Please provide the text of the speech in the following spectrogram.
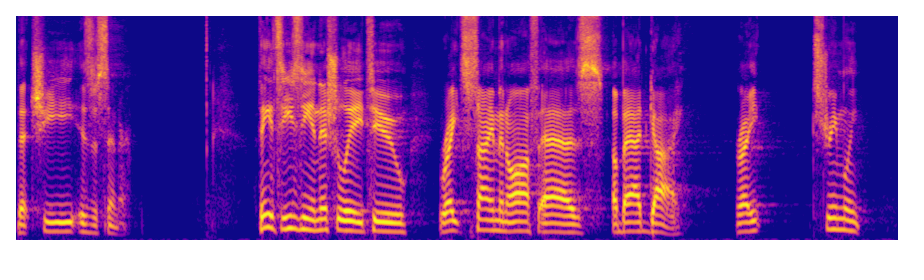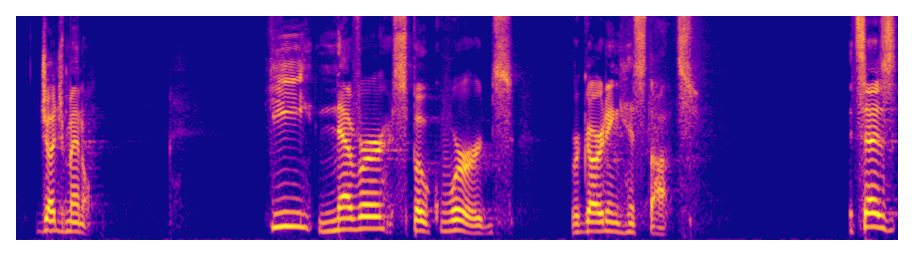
that she is a sinner. I think it's easy initially to write Simon off as a bad guy, right? Extremely judgmental. He never spoke words regarding his thoughts. It says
